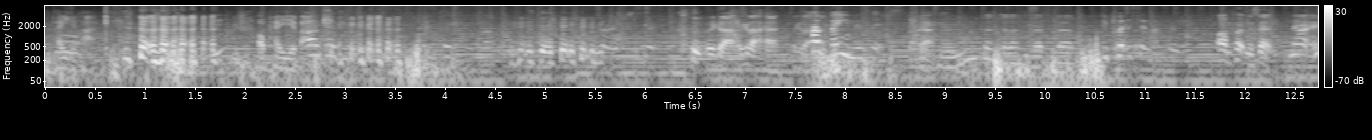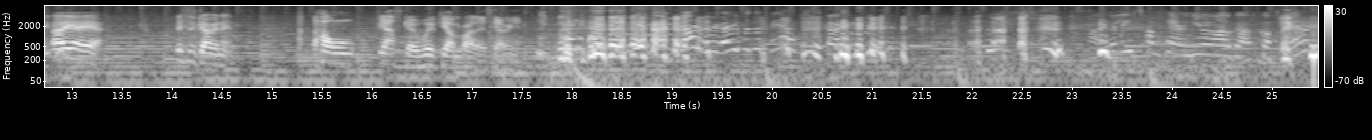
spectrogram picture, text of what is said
I'll pay you back. I'll pay you back. look at that, look at that hair. Look at that How that. vain is this? Yeah. You put this in that for you. Oh, I'm putting this in. No. Oh, yeah, yeah. This is going in. The whole fiasco with the umbrella is going in. no, we're over the fiasco. right, I'm leave Tom here and you and I will go have coffee, yeah?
